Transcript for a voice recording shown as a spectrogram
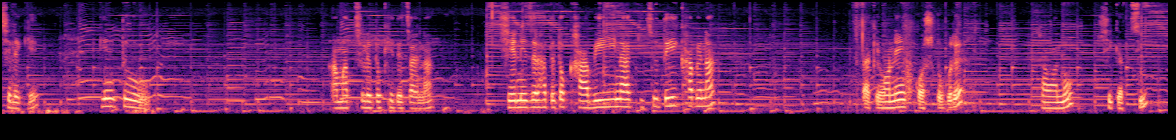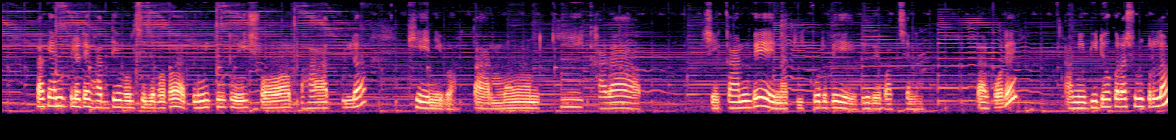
ছেলেকে। কিন্তু আমার ছেলে তো খেতে চায় না। সে নিজের হাতে তো খাবেই না, কিছুতেই খাবে না। তাকে অনেক কষ্ট করে খাওয়ানো শেখাচ্ছি। তাকে আমি প্লেটে ভাত দিয়ে বলছি যে, বাবা, তুমি কিন্তু এই সব ভাতগুলা খেয়ে নিবা। তার মন কি খারাপ? সে কানবে না কি করবে ভেবে পাচ্ছে না। তারপরে আমি ভিডিও করা শুরু করলাম।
